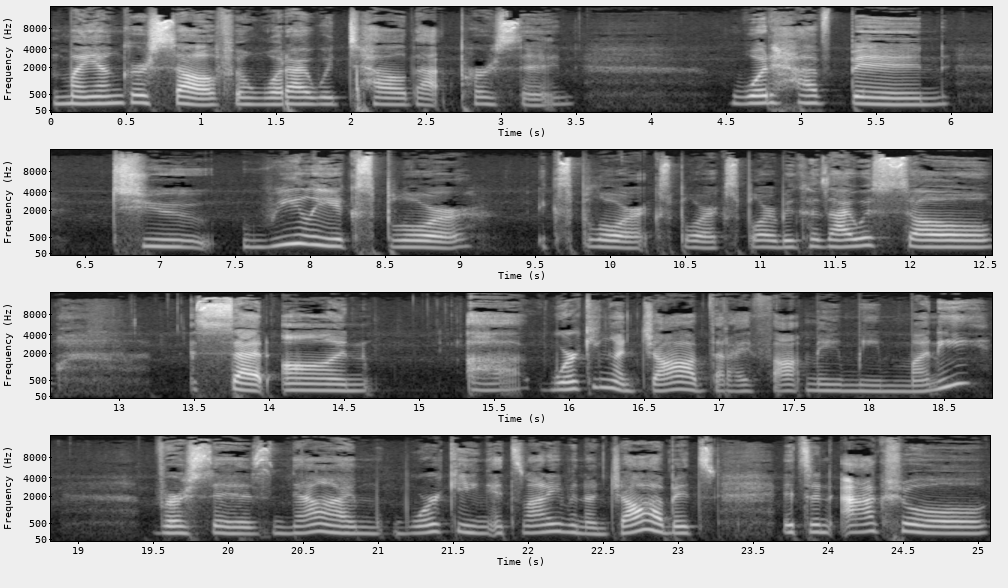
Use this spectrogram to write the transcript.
my younger self, and what I would tell that person would have been to really explore, explore, explore, explore, because I was so set on uh, working a job that I thought made me money versus now I'm working it's not even a job it's it's an actual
